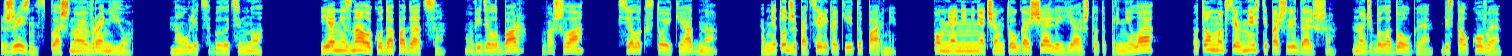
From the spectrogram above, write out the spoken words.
Жизнь — сплошное вранье. На улице было темно. Я не знала, куда податься. Увидела бар, вошла, села к стойке одна. Ко мне тут же подсели какие-то парни. Помню, они меня чем-то угощали, я что-то приняла. Потом мы все вместе пошли дальше. Ночь была долгая, бестолковая.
